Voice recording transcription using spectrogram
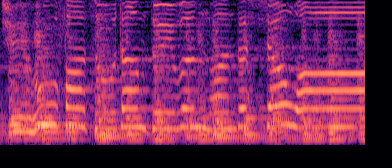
却无法阻挡对温暖的向往。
